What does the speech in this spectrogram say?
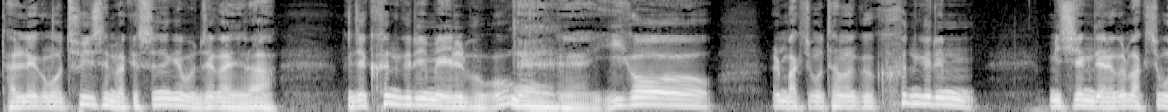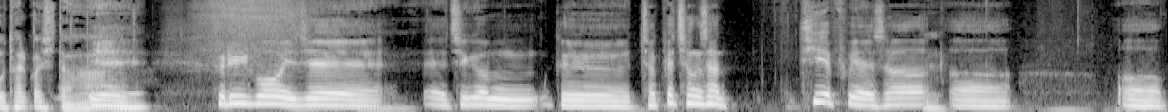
달리고 뭐 트윗에 몇 개 쓰는 게 문제가 아니라 굉장히 큰 그림의 일부고. 네. 예, 이거를 막지 못하면 그 큰 그림 이 진행되는 걸 막지 못할 것이다. 예. 그리고 이제 지금 그 적폐청산 TF에서 네. 어, 어,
